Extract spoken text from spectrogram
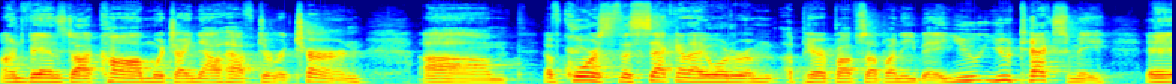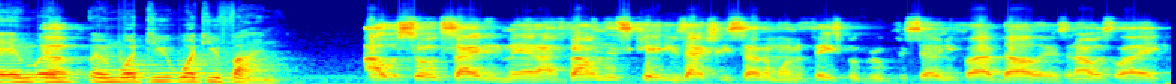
on Vans.com, which I now have to return. Um, of course, the second I order 'em, a pair pops up on eBay. You you text me and and, Yep. and what do you what do you find? I was so excited, man. I found this kid. He was actually selling them on the Facebook group for seventy-five dollars, and I was like,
